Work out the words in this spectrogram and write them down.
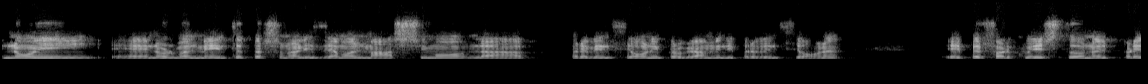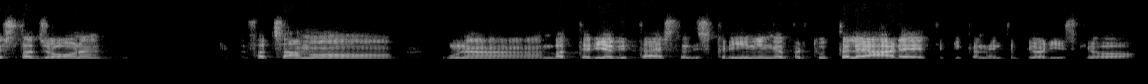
noi eh, normalmente personalizziamo al massimo la prevenzione, i programmi di prevenzione e per far questo nel pre-stagione facciamo una batteria di test di screening per tutte le aree tipicamente più a rischio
